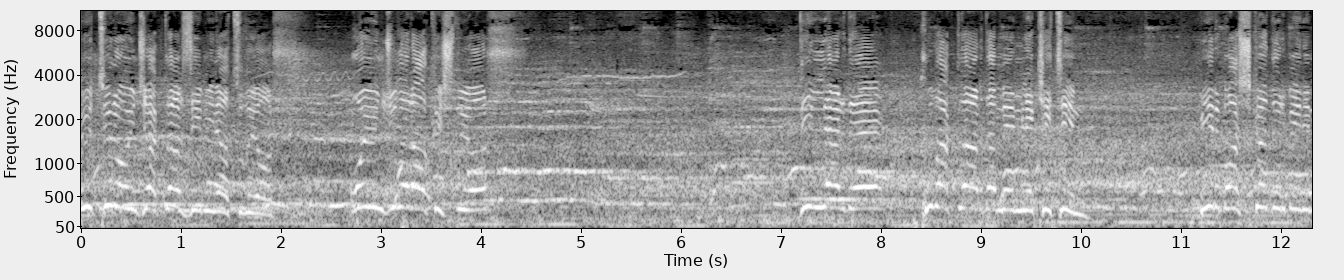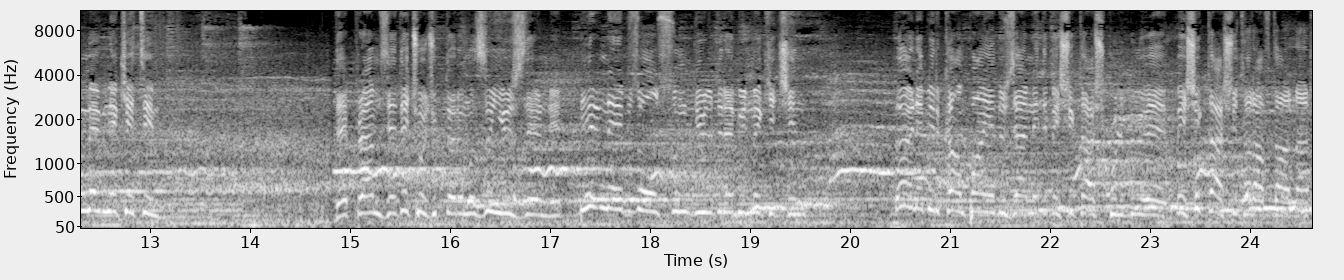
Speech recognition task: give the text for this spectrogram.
Bütün oyuncaklar zemine atılıyor. Oyuncular alkışlıyor. Dillerde, kulaklarda memleketim. Bir başkadır benim memleketim. Depremzede çocuklarımızın yüzlerini bir nebze olsun güldürebilmek için böyle bir kampanya düzenledi Beşiktaş Kulübü ve Beşiktaşlı taraftarlar.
